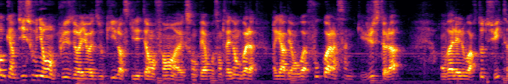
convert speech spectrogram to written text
donc un petit souvenir en plus de Ryo Azuki lorsqu'il était enfant avec son père pour s'entraîner. Donc voilà, regardez, on voit Fuku Alasan qui est juste là. On va aller le voir tout de suite.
